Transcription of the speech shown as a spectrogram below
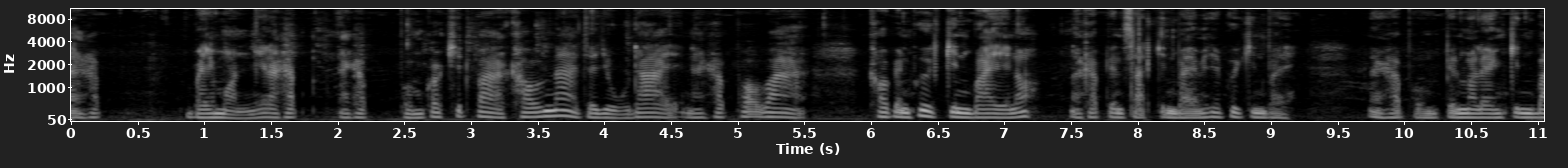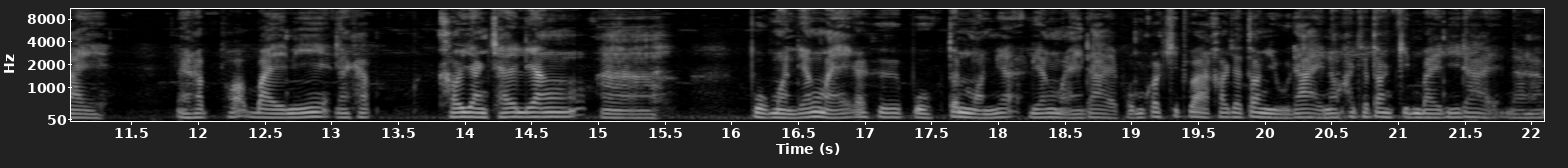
นะครับ ใบหม่อนนี่แหละครับนะครับ ผมก็คิดว่าเขาน่าจะอยู่ได้นะครับ เพราะว่าเขาเป็นพืชกินใบเนาะนะครับ เป็นสัตว์กินใบไม่ใช่พืชกินใบนะครับ ผมเป็นแมลงกินใบนะครับ เพราะใบนี้นะครับเขายังใช้เลี้ยงอ่า ปลูกหม่อนเลี้ยงไหมก็คือปลูกต้นหม่อนเนี่ยเลี้ยงไหมได้ ผมก็คิดว่าเขาจะต้องอยู่ได้เนาะเขาจะต้องกินใบนี้ได้นะครับ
